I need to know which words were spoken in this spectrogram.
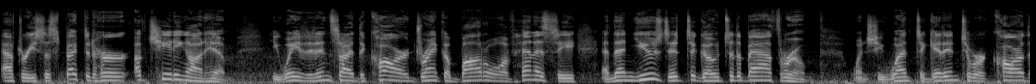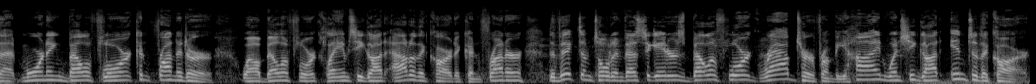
after he suspected her of cheating on him. He waited inside the car, drank a bottle of Hennessy, and then used it to go to the bathroom. When she went to get into her car that morning, Bellaflor confronted her. While Bellaflor claims he got out of the car to confront her, the victim told investigators Bellaflor grabbed her from behind when she got into the car.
